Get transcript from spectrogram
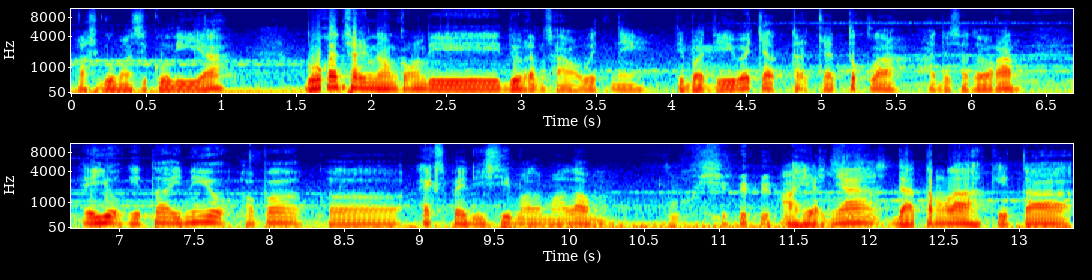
Pas gue masih kuliah, gue kan sering nongkrong di Duren Sawit nih. Tiba-tiba ca- tercetuk lah ada satu orang. Eh yuk kita ini yuk apa ke ekspedisi malam-malam. Uh, Akhirnya datanglah kita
